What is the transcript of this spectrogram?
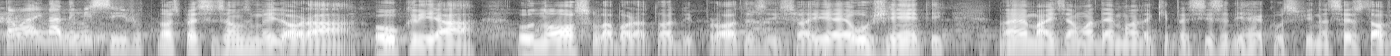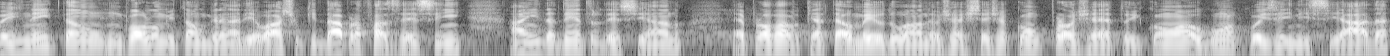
Então é inadmissível. Nós precisamos melhorar ou criar o nosso laboratório de prótese, isso aí é urgente, é? mas é uma demanda que precisa de recursos financeiros, talvez nem tão um volume tão grande, eu acho que dá para fazer sim, ainda dentro desse ano. É provável que até o meio do ano eu já esteja com o projeto e com alguma coisa iniciada.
